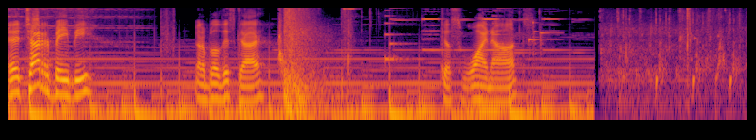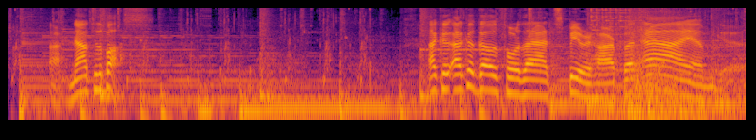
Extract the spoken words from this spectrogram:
a char baby. Gonna blow this guy. Just why not? Alright, now to the boss. I could I could go for that spirit heart, but I am good.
